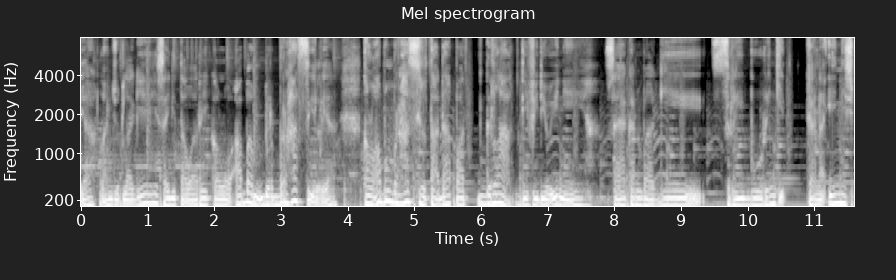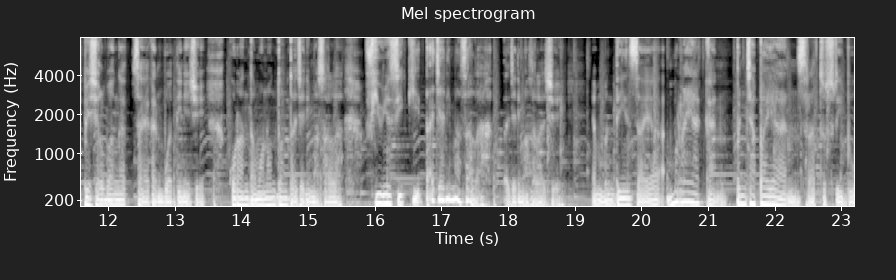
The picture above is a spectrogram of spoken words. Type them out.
ya. Lanjut lagi saya ditawari kalau abang ber- berhasil ya. Kalau abang berhasil tak dapat gelak di video ini, saya akan bagi 1000 ringgit. Karena ini spesial banget saya akan buat ini cuy Korang tak mau nonton tak jadi masalah Viewnya sikit tak jadi masalah Tak jadi masalah cuy yang penting saya merayakan pencapaian 100 ribu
